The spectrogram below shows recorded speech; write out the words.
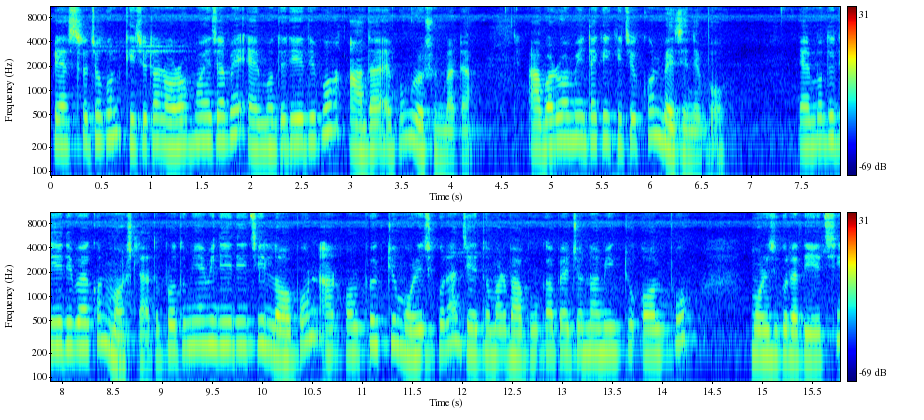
পেঁয়াজটা যখন কিছুটা নরম হয়ে যাবে, এর মধ্যে দিয়ে দিব আদা এবং রসুন বাটা। আবারও আমি এটাকে কিছুক্ষণ ভেজে নেব। এর মধ্যে দিয়ে দিব এখন মশলা। তো প্রথমে আমি দিয়ে দিয়েছি লবণ আর অল্প একটু মরিচ গুঁড়া, যেহেতু আমার বাবু কাপের জন্য আমি একটু অল্প মরিচ গুঁড়া দিয়েছি।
